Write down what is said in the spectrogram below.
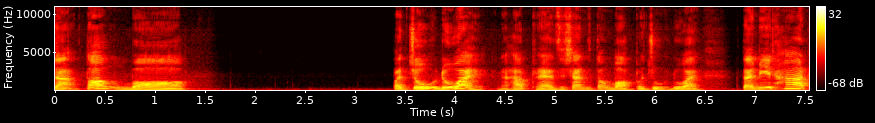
จะต้องบอกประจุด้วยนะครับ transition จะต้องบอกประจุด้วย แต่มีธาตุ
